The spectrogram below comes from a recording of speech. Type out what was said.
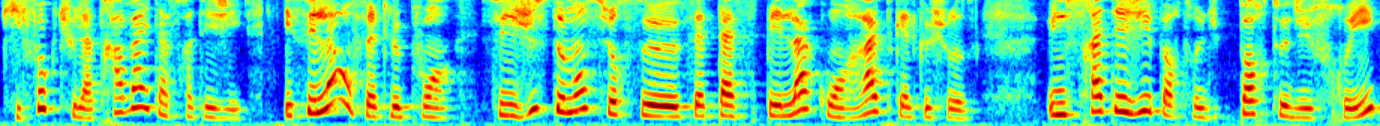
qu'il faut que tu la travailles, ta stratégie. Et c'est là, en fait, le point. C'est justement sur ce, cet aspect-là qu'on rate quelque chose. Une stratégie porte du, porte du fruit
